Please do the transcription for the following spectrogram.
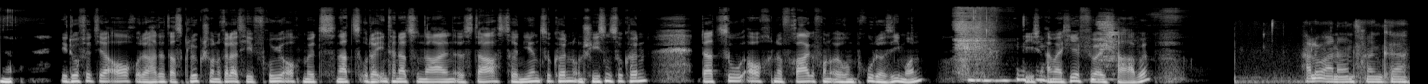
Ja. Ihr durftet ja auch oder hattet das Glück, schon relativ früh auch mit Nats oder internationalen äh, Stars trainieren zu können und schießen zu können. Dazu auch eine Frage von eurem Bruder Simon, die ich einmal hier für euch habe. Hallo Anna und Franka.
